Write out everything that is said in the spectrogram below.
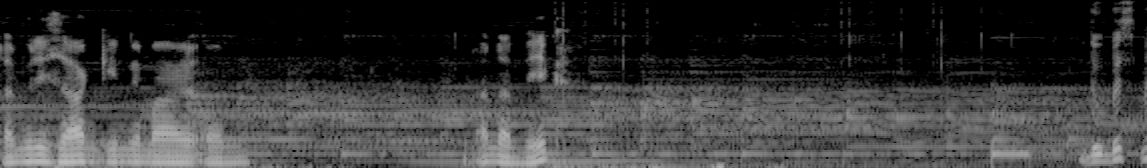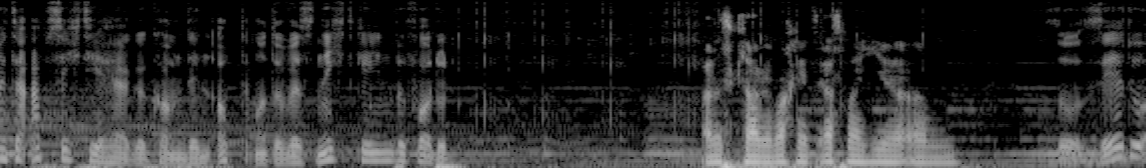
Dann würde ich sagen, gehen wir mal ähm, einen anderen Weg. Du bist mit der Absicht hierher gekommen, den Opt und du wirst nicht gehen, bevor du Alles klar, wir machen jetzt erstmal hier, ähm, so sehr du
